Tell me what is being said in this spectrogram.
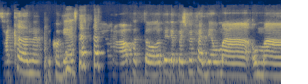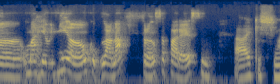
sacana, ficou viajando a Europa toda e depois foi fazer uma, uma, uma reunião lá na França, parece. Ai, que chique.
